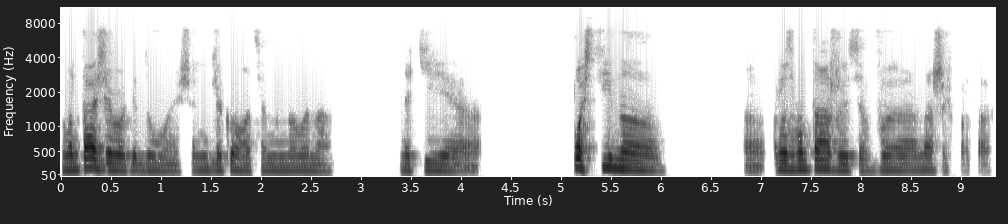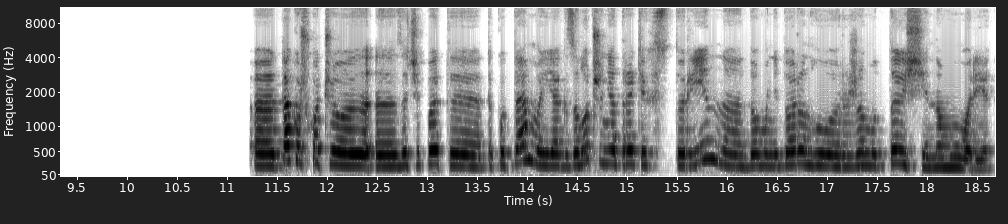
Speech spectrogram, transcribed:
вантажівок. Я думаю, що ні для кого це не новина, які е, постійно е, розвантажуються в наших портах. Е, Також хочу е, зачепити таку тему, як залучення третіх сторін е, до моніторингу режиму тиші на морі.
